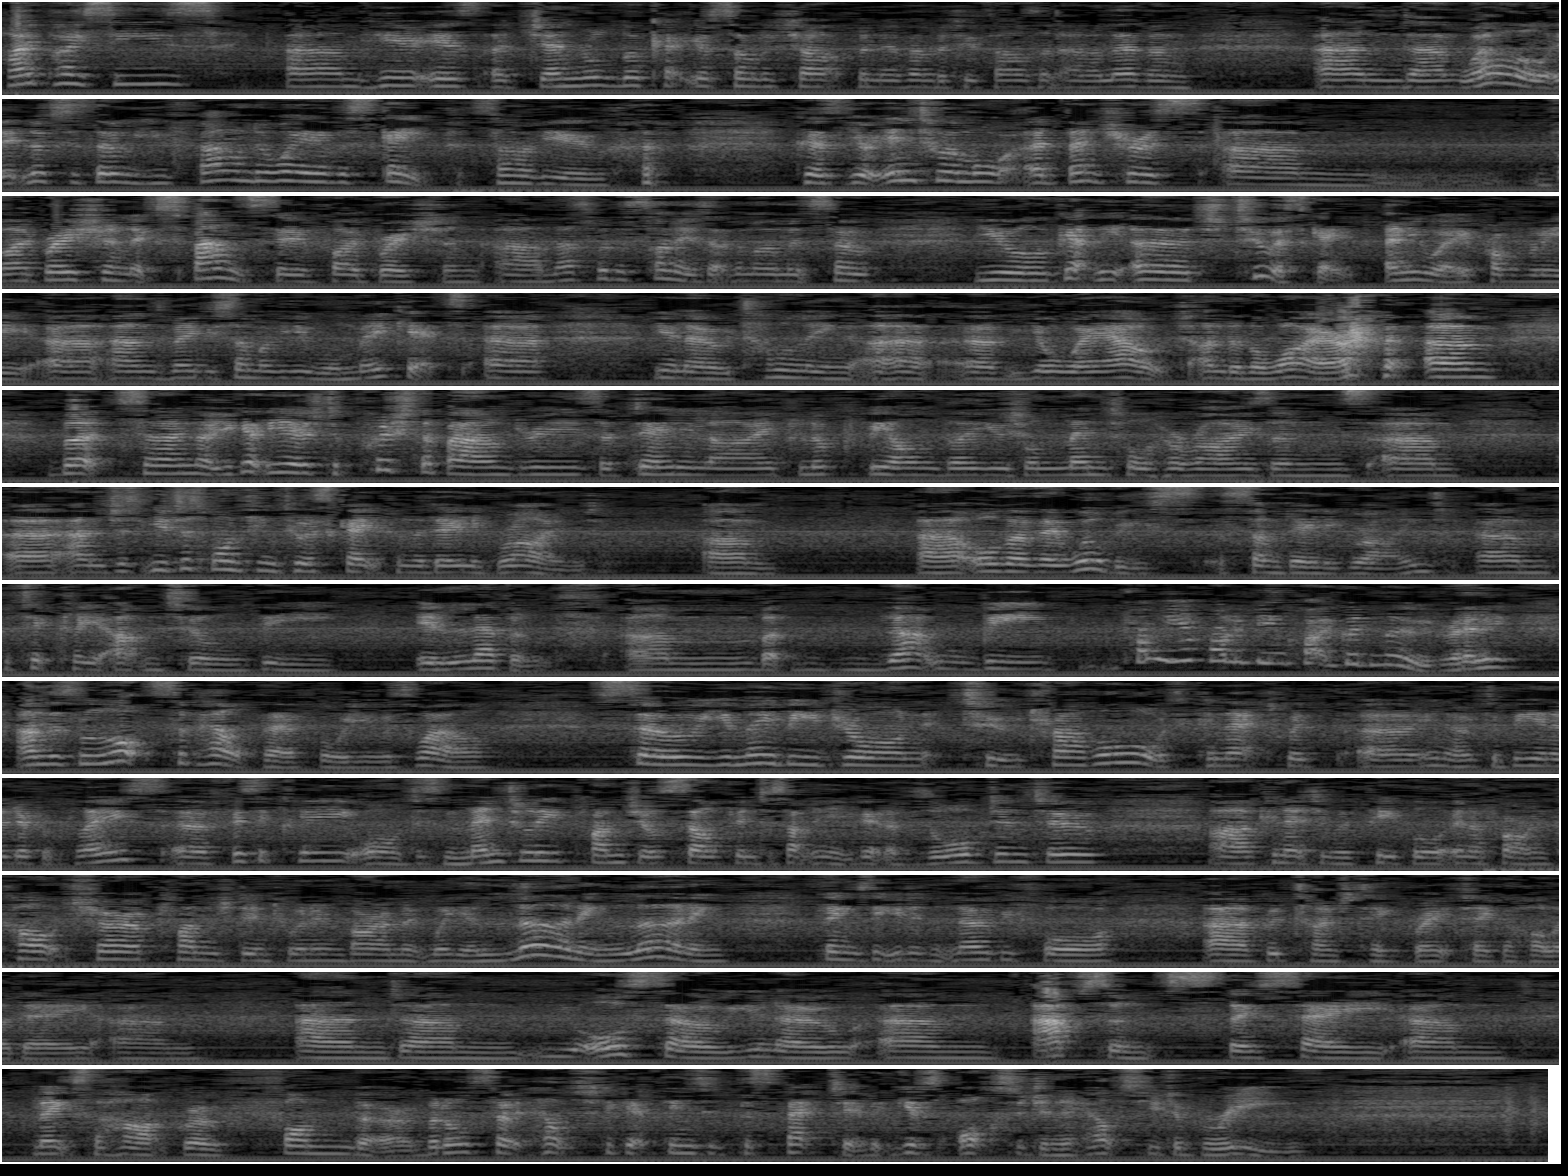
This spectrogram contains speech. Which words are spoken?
Hi Pisces, um, here is a general look at your solar chart for November 2011. And um, well, it looks as though you found a way of escape, some of you, because you're into a more adventurous um, vibration, expansive vibration. Um, that's where the sun is at the moment. So you'll get the urge to escape anyway, probably, uh, and maybe some of you will make it. Uh, you know, tunneling uh, uh, your way out under the wire. um, but uh, no, you get the urge to push the boundaries of daily life, look beyond the usual mental horizons, um, uh, and just you're just wanting to escape from the daily grind. Um, uh, although there will be some daily grind, um, particularly up until the 11th, um, but that will be probably you'll probably be in quite a good mood, really. And there's lots of help there for you as well. So you may be drawn to travel or to connect with, uh, you know, to be in a different place uh, physically or just mentally plunge yourself into something that you get absorbed into. Uh, connecting with people in a foreign culture, plunged into an environment where you're learning, learning things that you didn't know before. Uh, good time to take a break, take a holiday. Um, and um, you also, you know, um, absence, they say, um, makes the heart grow fonder, but also it helps you to get things in perspective. It gives oxygen, it helps you to breathe.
